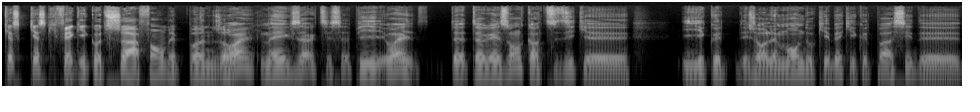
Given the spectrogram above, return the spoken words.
Qu'est-ce qu'est-ce qui fait qu'ils écoutent ça à fond, mais pas nous autres? Ouais, mais exact, c'est ça. Puis ouais, t'as t'as raison quand tu dis que il écoute, genre le monde au Québec, il écoute pas assez de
